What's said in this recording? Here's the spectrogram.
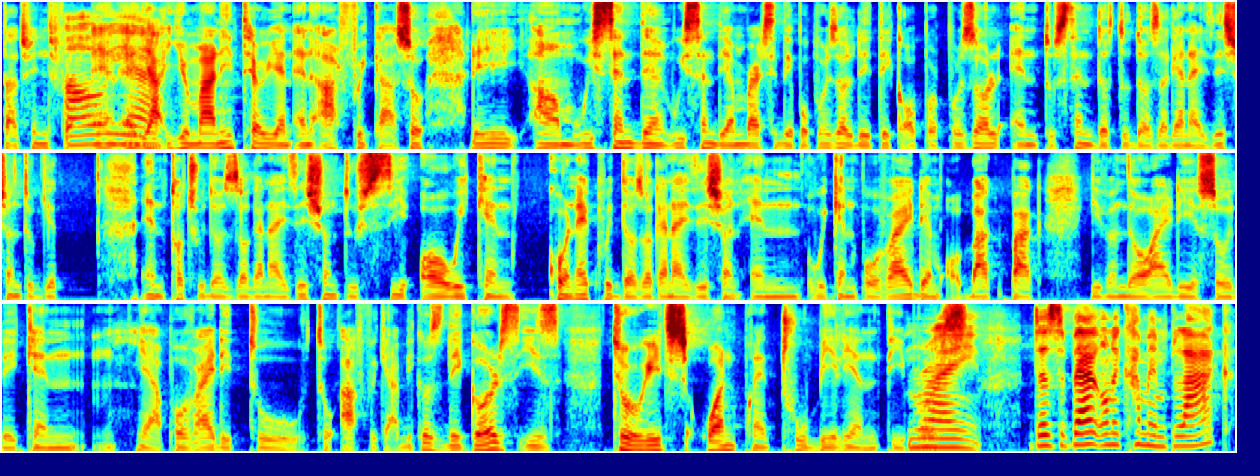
That Oh, and, and yeah. yeah, humanitarian in Africa. So they um we send them we send the embassy the proposal. They take our proposal and to send those to those organizations to get in touch with those organizations to see how we can connect with those organizations and we can provide them a backpack given their idea so they can mm, yeah provide it to to africa because the goals is to reach 1.2 billion people Right. Does the bag only come in black?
